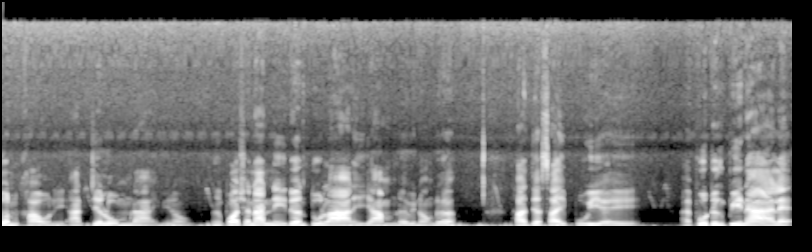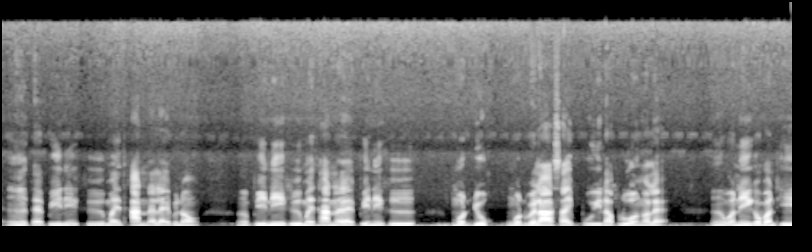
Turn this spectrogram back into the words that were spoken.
ต้นเขานี่ อาจจะล้มได้พี่น้อง เพราะฉะนั้นนี่เดือนตุลานี่ย่ำเด้อพี่น้องเด้อ ถ้าจะใส่ปุ๋ยไอ้ไอพูดถึงปีหน้าแหละเออแต่ปีนี้คือไม่ทันนั่นแหละพี่น้องเออปีนี้คือไม่ทันนั่นแหละ ปีนี้คือหมดยุคหมดเวลาใส่ปุ๋ยรับรวงแล้วแหละเออวันนี้ก็วันที่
